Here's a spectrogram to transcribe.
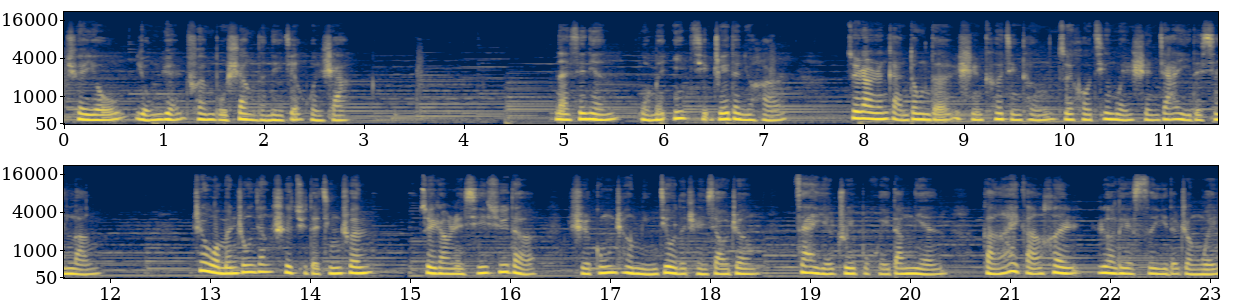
却又永远穿不上的那件婚纱。那些年我们一起追的女孩。最让人感动的是柯景腾最后亲吻沈佳宜的新郎，致我们终将逝去的青春。最让人唏嘘的是功成名就的陈孝正再也追不回当年敢爱敢恨、热烈肆意的郑薇。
